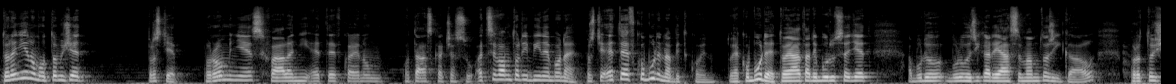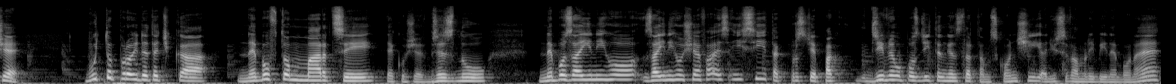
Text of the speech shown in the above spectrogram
to není jenom o tom, že Prostě pro mě schválení ETF je jenom otázka času. Ať se vám to líbí nebo ne. Prostě ETF bude na Bitcoin. To jako bude. To já tady budu sedět a budu, budu říkat, já jsem vám to říkal, protože buď to projde teďka, nebo v tom marci, jakože v březnu, nebo za jinýho, za jinýho šéfa SEC, tak prostě pak dřív nebo později ten Gensler tam skončí, ať už se vám líbí nebo ne.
